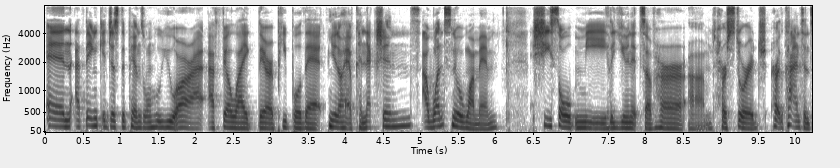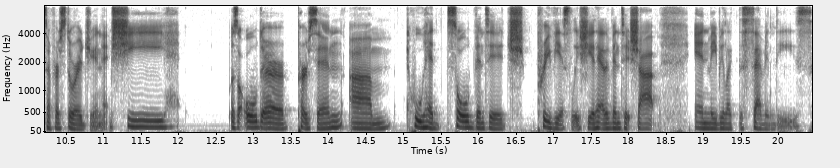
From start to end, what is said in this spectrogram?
and I think it just depends on who you are. I, I feel like there are people that you know have connections. I once knew a woman. She sold me the units of her um, her storage, her the contents of her storage unit. She was an older person um, who had sold vintage previously. She had had a vintage shop in maybe like the 70s,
